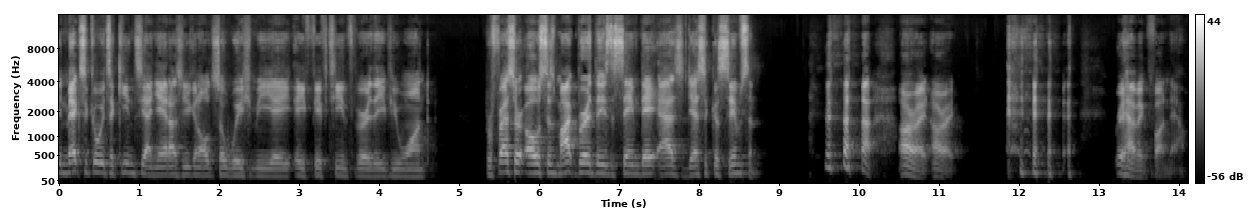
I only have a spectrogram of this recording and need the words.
in Mexico, it's a quinceañera, so you can also wish me a, a 15th birthday if you want. Professor O says, My birthday is the same day as Jessica Simpson. all right, all right. We're having fun now.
